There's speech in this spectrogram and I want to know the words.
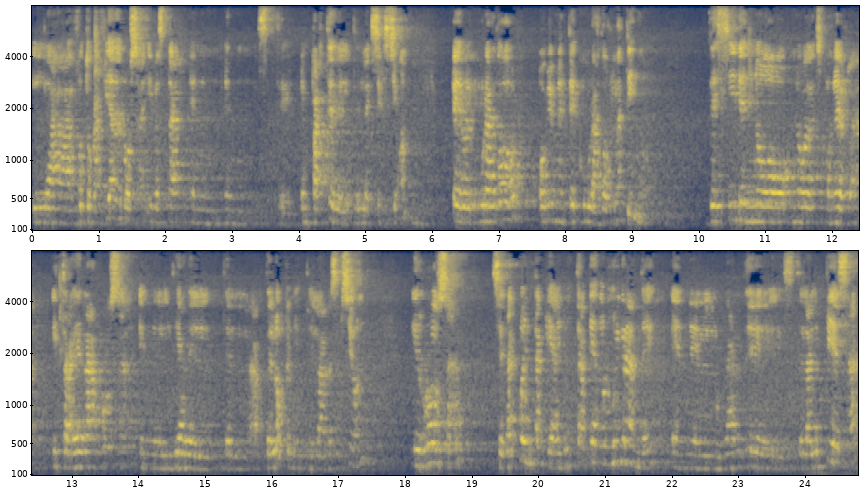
la fotografía de Rosa iba a estar en, en, este, en parte de, de la exhibición, pero el curador, obviamente curador latino, decide no, no exponerla y traer a Rosa en el día del, del, del opening, de la recepción, y Rosa se da cuenta que hay un trapeador muy grande en el lugar de, este, la limpieza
